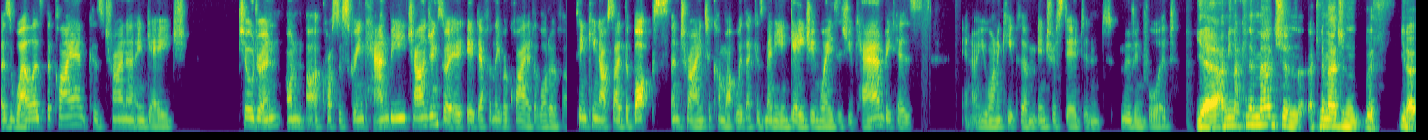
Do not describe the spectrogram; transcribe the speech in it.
as well as the client, because trying to engage children on uh, across the screen can be challenging. So it, it, definitely required a lot of uh, thinking outside the box and trying to come up with like as many engaging ways as you can because you know you want to keep them interested and moving forward. Yeah i mean i can imagine i can imagine with you know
